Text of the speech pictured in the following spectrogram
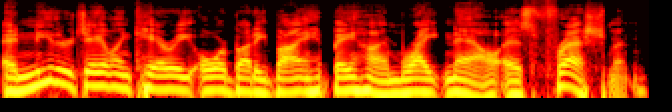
And neither Jalen Carey or Buddy Boeheim right now, as freshmen,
